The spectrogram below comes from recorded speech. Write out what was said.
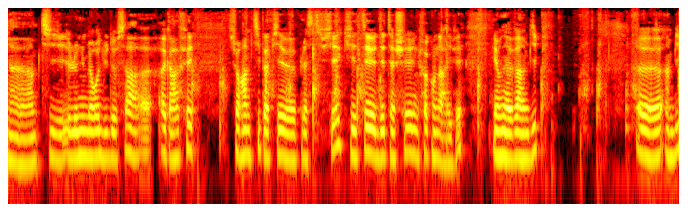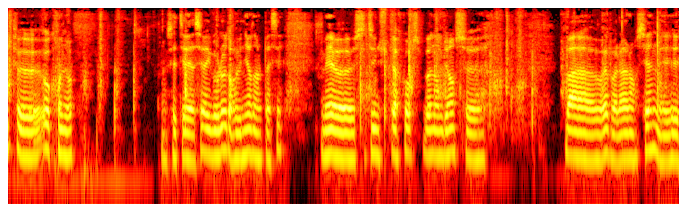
euh, un petit, le numéro du dossard agrafé sur un petit papier euh, plastifié qui était détaché une fois qu'on arrivait, et on avait un bip, un bip au chrono. Donc c'était assez rigolo de revenir dans le passé, mais c'était une super course, bonne ambiance. Bah ouais, voilà, l'ancienne, mais,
